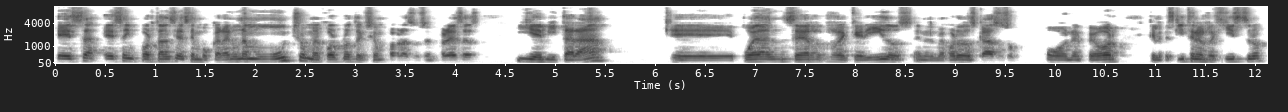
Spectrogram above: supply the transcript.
esa, esa importancia desembocará en una mucho mejor protección para sus empresas y evitará que puedan ser requeridos en el mejor de los casos o, o en el peor que les quiten el registro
